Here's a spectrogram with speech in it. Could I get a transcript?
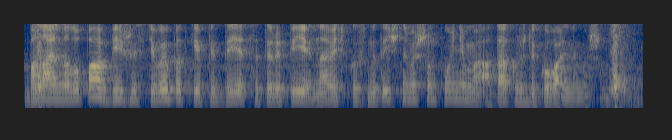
банальна лупа в більшості випадків піддається терапії навіть косметичними шампунями, а також лікувальними шампунями.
